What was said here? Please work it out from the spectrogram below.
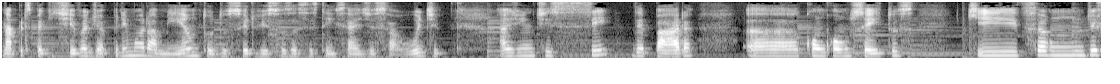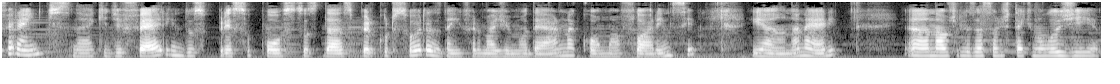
na perspectiva de aprimoramento dos serviços assistenciais de saúde, a gente se depara uh, com conceitos que são diferentes, né, que diferem dos pressupostos das precursoras da enfermagem moderna, como a Florence e a Anna Neri, uh, na utilização de tecnologia,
